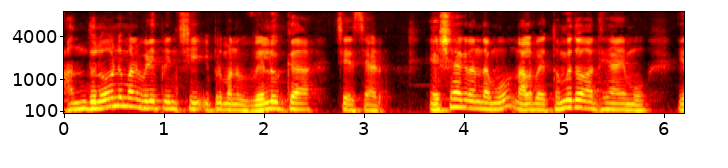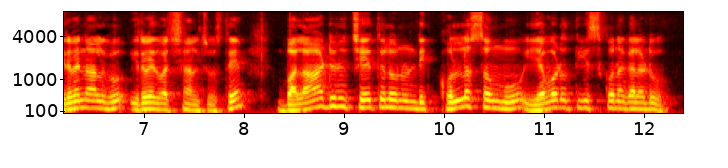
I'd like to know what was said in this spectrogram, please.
అందులోని మనం విడిపించి ఇప్పుడు మనం వెలుగ్గా చేశాడు. యశాగ్రంథము నలభై తొమ్మిదో అధ్యాయము ఇరవై నాలుగు ఇరవై వచనాలు చూస్తే బలాడుని చేతిలో నుండి కొల్ల సొమ్ము ఎవడు తీసుకొనగలడు?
